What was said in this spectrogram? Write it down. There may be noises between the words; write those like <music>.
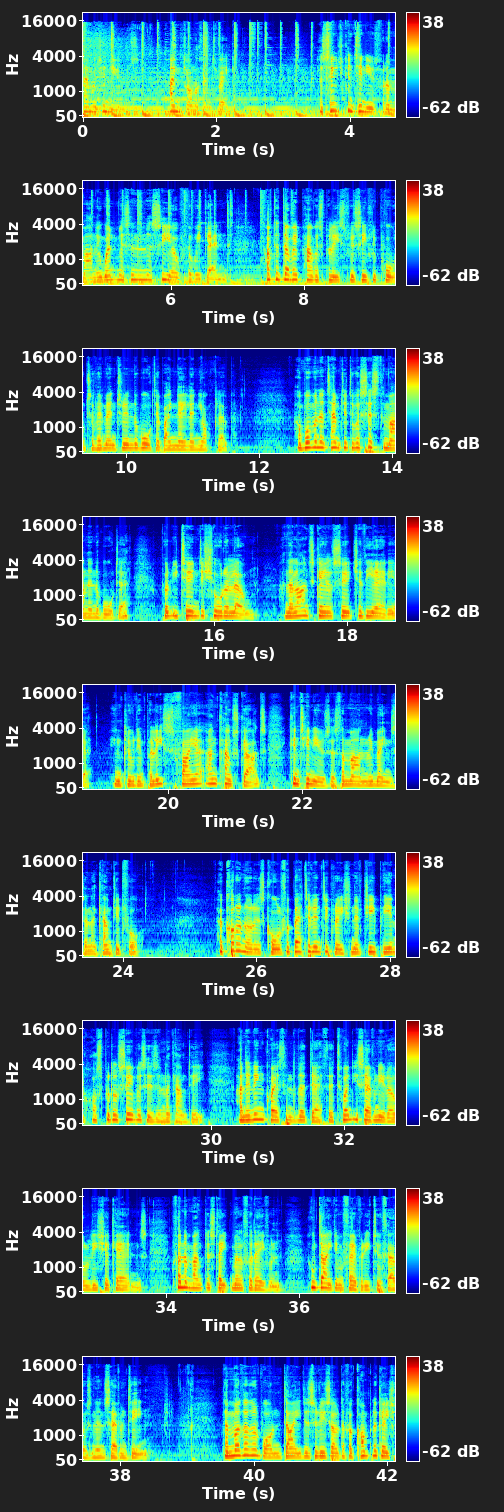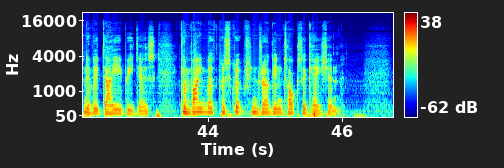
The Pembrokeshire news, I'm Jonathan Twig. A search continues for a man who went missing in the sea over the weekend after Dyfed-Powys police received reports of him entering the water by Neyland Yacht Club. A woman attempted to assist the man in the water but returned to shore alone, and the large scale search of the area, including police, fire, and coastguards, continues as the man remains unaccounted for. A coroner has called for better integration of GP and hospital services in the county, and an inquest into the death of 27 year old Leisha Cairns from the Mount Estate Milford Haven, who died in February 2017. The mother of one died as a result of a complication of her diabetes combined with prescription drug intoxication.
